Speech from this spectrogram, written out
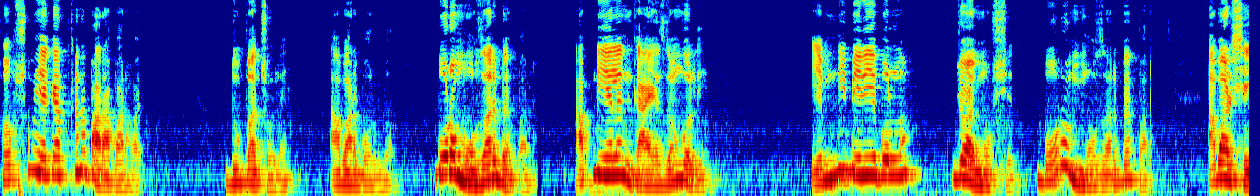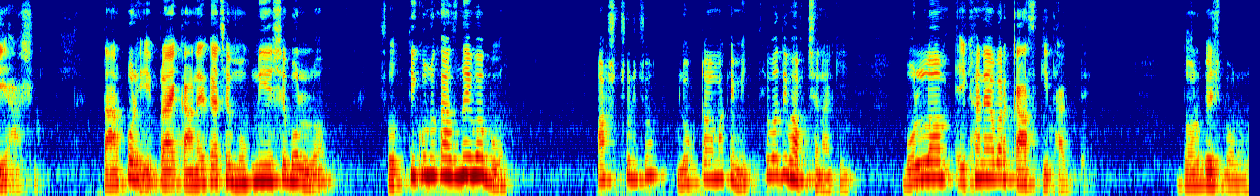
সবসময় এক আধখানা পারাপার হয়। দুপা চলে। আবার বলল, বড় মজার ব্যাপার। আপনি এলেন গায়ে জঙ্গলে। এমনি বেরিয়ে বললাম, জয় মুর্শিদ, বড় মজার ব্যাপার। আবার সেই হাসি। তারপরে প্রায় কানের কাছে মুখ নিয়ে এসে বলল, সত্যি কোনো কাজ নেই বাবু? আশ্চর্য, লোকটা আমাকে মিথ্যেবাদী ভাবছে নাকি? বললাম, এখানে আবার কাজ কি থাকবে? দরবেশ বলল,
